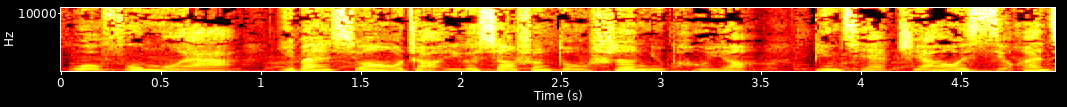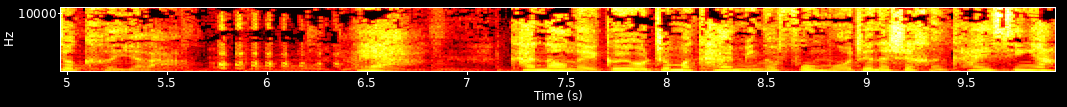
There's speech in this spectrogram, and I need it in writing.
我父母呀，一般希望我找一个孝顺懂事的女朋友，并且只要我喜欢就可以啦。哎呀。看到磊哥有这么开明的父母，真的是很开心呀！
